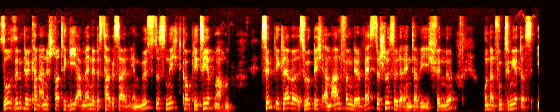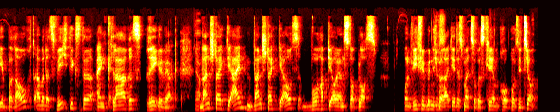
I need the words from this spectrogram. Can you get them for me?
So simpel kann eine Strategie am Ende des Tages sein. Ihr müsst es nicht kompliziert machen. Simply Clever ist wirklich am Anfang der beste Schlüssel dahinter, wie ich finde. Und dann funktioniert das. Ihr braucht aber das Wichtigste, ein klares Regelwerk. Ja. Wann steigt ihr ein? Wann steigt ihr aus? Wo habt ihr euren Stop-Loss? Und wie viel bin ich bereit, jedes Mal zu riskieren pro Position?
